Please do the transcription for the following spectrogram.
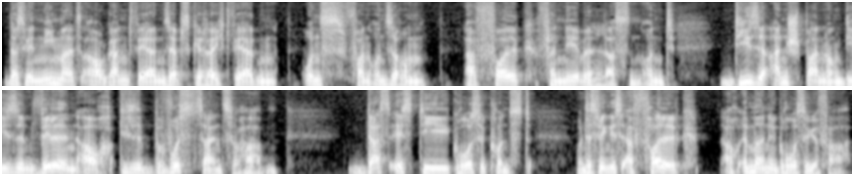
dass wir niemals arrogant werden, selbstgerecht werden, uns von unserem Erfolg vernebeln lassen. Und diese Anspannung, diesen Willen, auch diese Bewusstsein zu haben, das ist die große Kunst. Und deswegen ist Erfolg auch immer eine große Gefahr.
